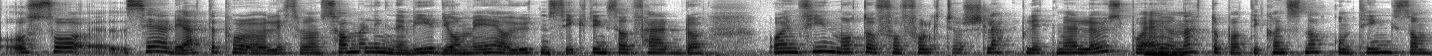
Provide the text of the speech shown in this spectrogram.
Og så ser de etterpå liksom, sammenligne videoer med og uten sikringsatferd. Og, og, en fin måte å få folk til å slippe litt mer løs på, er jo mm. nettopp at de kan snakke om ting som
